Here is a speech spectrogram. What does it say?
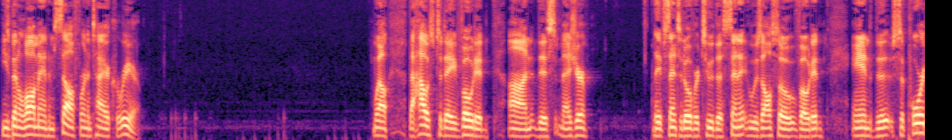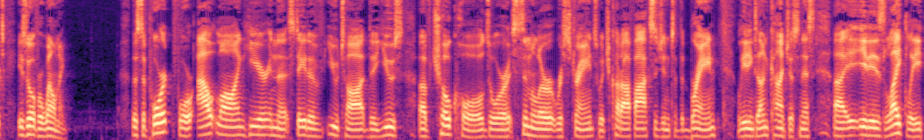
He's been a lawman himself for an entire career. Well, the House today voted on this measure. They've sent it over to the Senate, who has also voted, and the support is overwhelming. The support for outlawing here in the state of Utah the use of chokeholds or similar restraints, which cut off oxygen to the brain, leading to unconsciousness, uh, it is likely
